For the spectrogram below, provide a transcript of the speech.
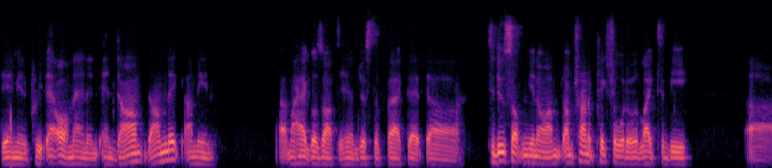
Damian Pre. Oh man, and and Dom Dominic. I mean, uh, my hat goes off to him. Just the fact that uh, to do something. You know, I'm I'm trying to picture what it would like to be. Uh,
